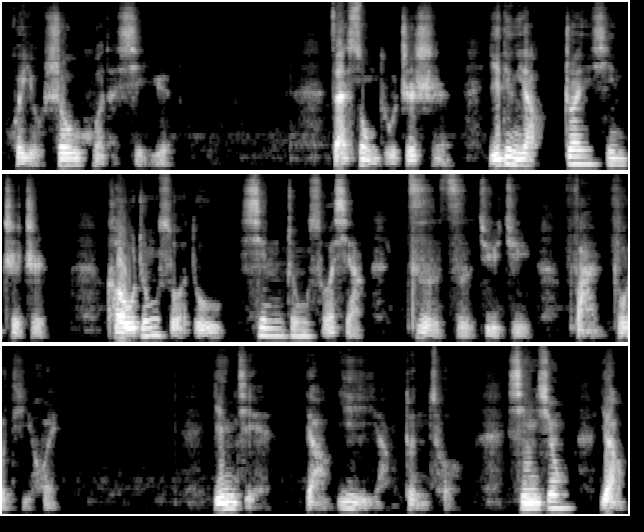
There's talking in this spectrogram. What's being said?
会有收获的喜悦。在诵读之时，一定要专心致志，口中所读，心中所想，字字句句反复体会。音节要抑扬顿挫，心胸要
